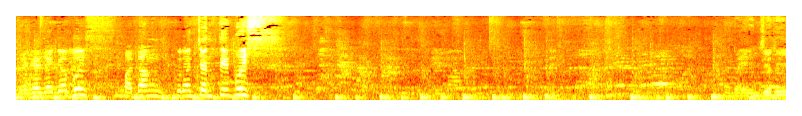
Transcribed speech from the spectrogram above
Jaga-jaga bos, padang kurang cantik bos. অঞ্জলি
